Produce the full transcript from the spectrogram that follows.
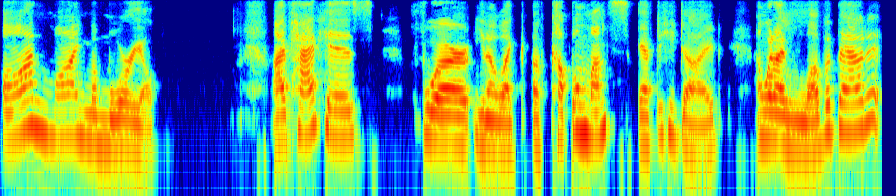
online memorial. I've had his for, you know, like a couple months after he died. And what I love about it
